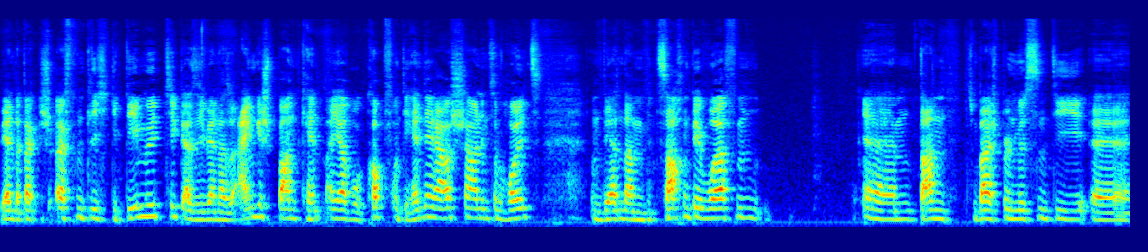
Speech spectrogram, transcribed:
werden da praktisch öffentlich gedemütigt, also sie werden also eingespannt, kennt man ja, wo Kopf und die Hände rausschauen in so einem Holz und werden dann mit Sachen beworfen. Ähm, dann zum Beispiel müssen die äh,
